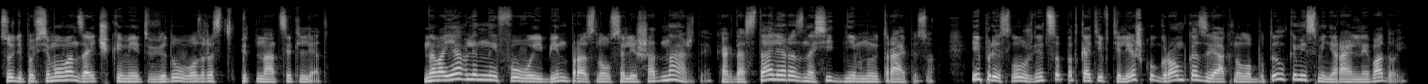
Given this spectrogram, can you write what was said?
Судя по всему, Ван Зайчик имеет в виду возраст в 15 лет. Новоявленный Фу Вэйбин проснулся лишь однажды, когда стали разносить дневную трапезу, и прислужница, подкатив тележку, громко звякнула бутылками с минеральной водой.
